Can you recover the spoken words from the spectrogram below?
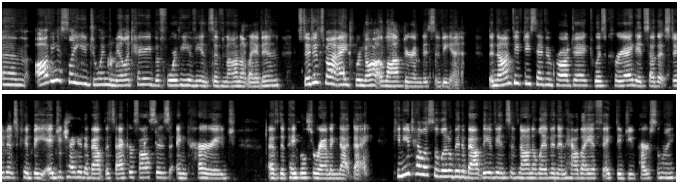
Um, obviously, you joined the military before the events of 9 11. Students my age were not alive during this event. The 957 Project was created so that students could be educated about the sacrifices and courage of the people surrounding that day. Can you tell us a little bit about the events of 9 11 and how they affected you personally?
